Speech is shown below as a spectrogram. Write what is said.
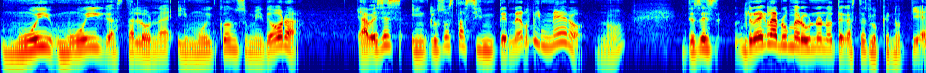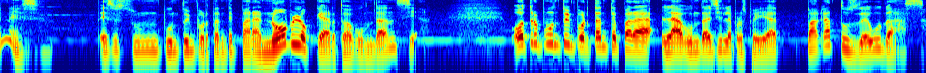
muy, muy gastalona y muy consumidora. A veces incluso hasta sin tener dinero, ¿no? Entonces, regla número uno, no te gastes lo que no tienes. Eso es un punto importante para no bloquear tu abundancia. Otro punto importante para la abundancia y la prosperidad, paga tus deudas.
